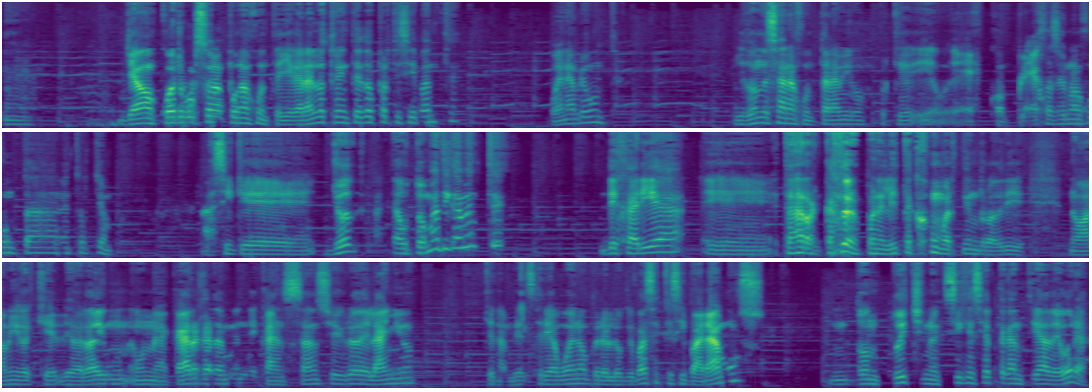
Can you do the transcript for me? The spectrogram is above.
No. llevamos cuatro personas por una junta. ¿Llegarán los 32 participantes? Buena pregunta. ¿Y dónde se van a juntar, amigos? Porque eh, es complejo hacer una junta en estos tiempos. Así que yo automáticamente dejaría. Eh, están arrancando los panelistas como Martín Rodríguez. No, amigo, es que de verdad hay un- una carga también de cansancio, yo creo, del año, que también sería bueno, pero lo que pasa es que si paramos, Don Twitch no exige cierta cantidad de horas.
